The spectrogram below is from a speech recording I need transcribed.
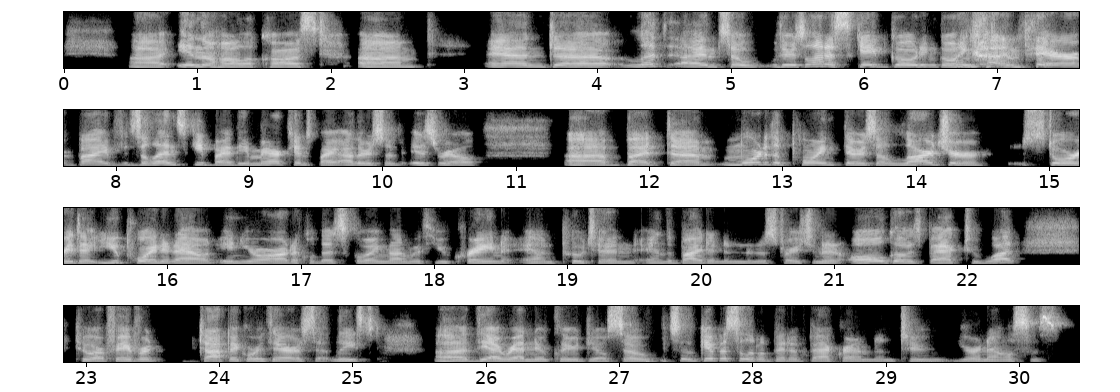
uh, in the Holocaust. Um, and uh, let and so there's a lot of scapegoating going on there by Zelensky, by the Americans, by others of Israel. Uh, but um, more to the point, there's a larger story that you pointed out in your article that's going on with Ukraine and Putin and the Biden administration. And it all goes back to what? To our favorite topic, or theirs at least, uh, the Iran nuclear deal. So, so give us a little bit of background into your analysis.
